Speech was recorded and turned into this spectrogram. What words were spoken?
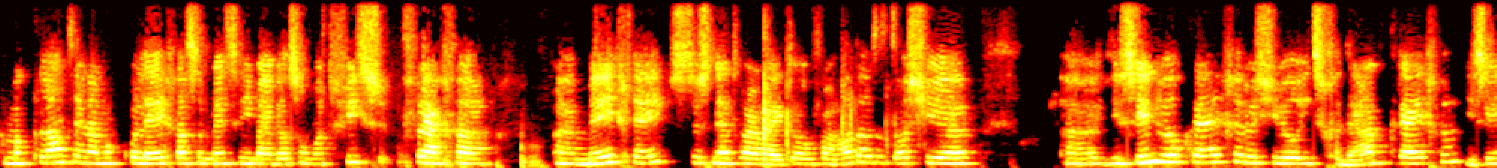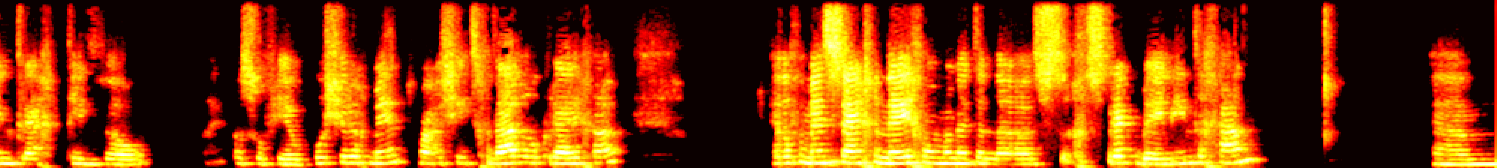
mijn, klanten en aan mijn collega's en mensen die mij wel eens om advies vragen eh, meegeef. Dus net waar wij het over hadden. Dat als je je zin wil krijgen, dus je wil iets gedaan krijgen. Je zin krijgen klinkt wel alsof je heel pusherig bent. Maar als je iets gedaan wil krijgen. Heel veel mensen zijn genegen om er met een eh, gestrekt been in te gaan. Ehm,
